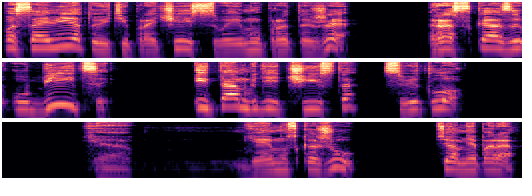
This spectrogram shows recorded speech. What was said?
посоветуйте прочесть своему протеже рассказы убийцы и там, где чисто, светло. Я, я ему скажу. Все, мне пора.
